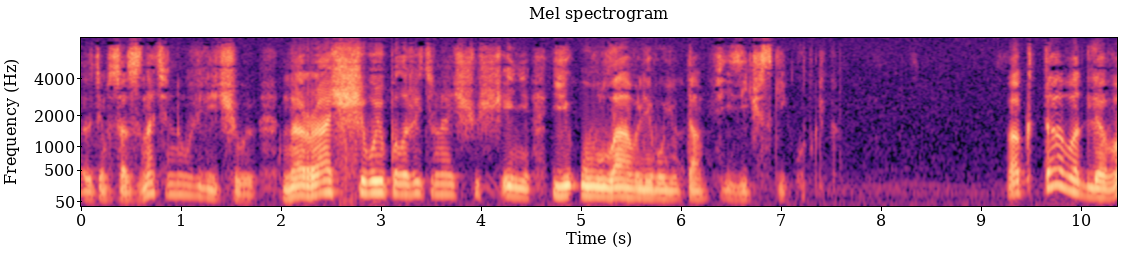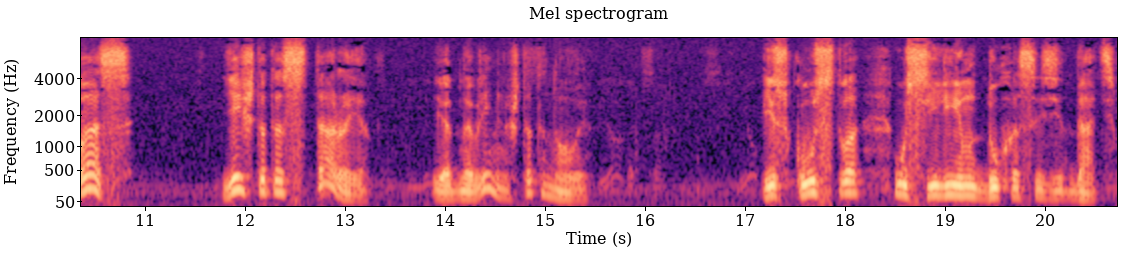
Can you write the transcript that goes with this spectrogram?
а затем сознательно увеличиваю, наращиваю положительное ощущение и улавливаю там физический отклик. Октава для вас есть что-то старое и одновременно что-то новое. Искусство усилием духа созидать.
